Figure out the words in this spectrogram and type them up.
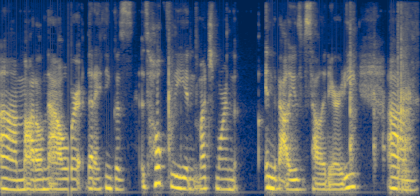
um, model now, where that I think was is hopefully and much more in the, in the values of solidarity. Um,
